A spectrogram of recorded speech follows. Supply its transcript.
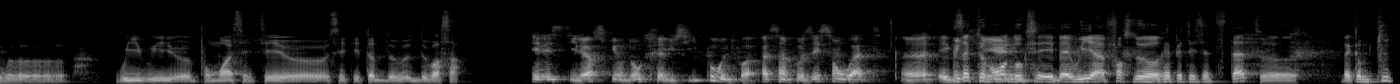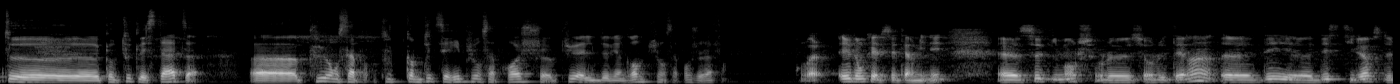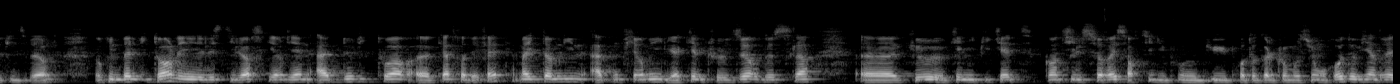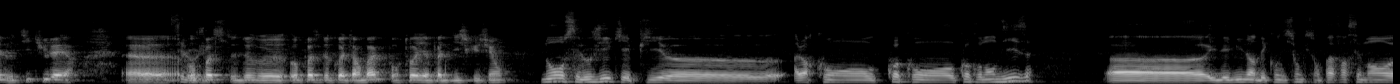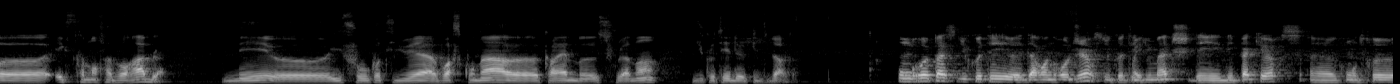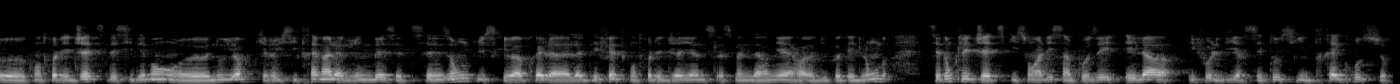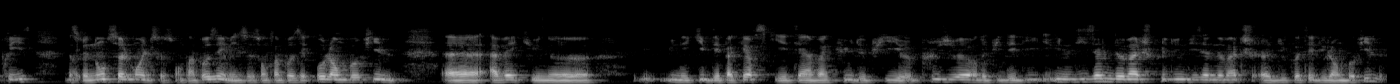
oui, oui, euh, pour moi, ça a été, euh, ça a été top de, de, voir ça. Et les Steelers qui ont donc réussi, pour une fois, à s'imposer sans watts. Euh, Exactement, donc c'est, ben oui, à force de répéter cette stat, ben comme, toutes, comme toutes les stats, plus on plus, comme toute série, plus on s'approche, plus elle devient grande, plus on s'approche de la fin. Voilà. Et donc elle s'est terminée euh, ce dimanche sur le, sur le terrain euh, des, euh, des, Steelers de Pittsburgh. Donc une belle victoire, les, les Steelers qui reviennent à deux victoires, quatre défaites. Mike Tomlin a confirmé il y a quelques heures de cela que Kenny Pickett, quand il serait sorti du, du protocole promotion, redeviendrait le titulaire au, poste de, au poste de quarterback. Pour toi, il n'y a pas de discussion? Non, c'est logique. Et puis, alors qu'on, quoi qu'on, quoi qu'on en dise, euh, il est mis dans des conditions qui ne sont pas forcément euh, extrêmement favorables, mais euh, il faut continuer à voir ce qu'on a quand même sous la main du côté de Pittsburgh. On repasse du côté euh, d'Aaron Rodgers, du côté du match des, Packers euh, contre, euh, contre les Jets. Décidément, New York qui réussit très mal à Green Bay cette saison, puisque après la, défaite contre les Giants la semaine dernière du côté de Londres, c'est donc les Jets qui sont allés s'imposer. Et là, il faut le dire, c'est aussi une très grosse surprise, parce que non seulement ils se sont imposés, mais ils se sont imposés au Lambeau Field avec une une équipe des Packers qui était invaincue depuis euh, plusieurs, depuis des une dizaine de matchs, plus d'une dizaine de matchs euh, du côté du Lambeau Field.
